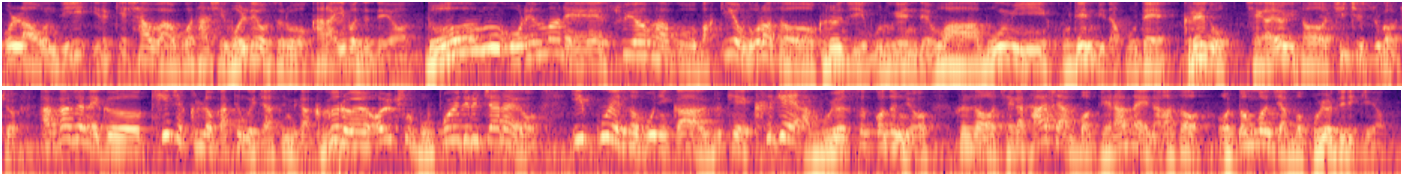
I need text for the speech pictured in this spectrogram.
올라온 뒤 이렇게 샤워하고 다시 원래 옷으로 갈아입었는데요. 너무 오랜만에 수영하고 막 뛰어놀아서 그런지 모르겠는데 와 몸이 고대입니다 고대. 그래도 제가 여기서 지칠 수가 없죠. 아까 전에 그 키즈 클럽 같은 거 있지 않습니까? 그거를 얼추 못 보여드렸잖아요. 입구에서 보니까 그렇게 크게 안 보였었거든요. 그래서 제가 다시 한번 베란다에 나가서 어떤 건지 한번 보여드릴게요.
